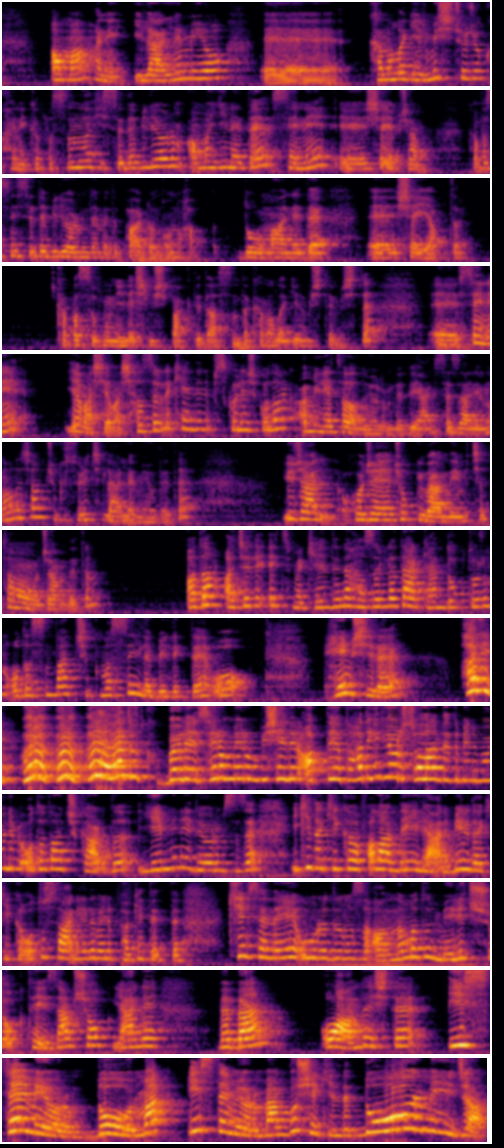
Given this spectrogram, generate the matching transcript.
ama hani ilerlemiyor. Ee, kanala girmiş çocuk. Hani kafasını hissedebiliyorum ama yine de seni e, şey yapacağım kafasını hissedebiliyorum demedi. Pardon onu ha- doğumhanede e, şey yaptı. Kafası hunileşmiş bak dedi aslında kanala girmiş demişti. E, seni yavaş yavaş hazırla kendini psikolojik olarak ameliyata alıyorum dedi. Yani sezaryen'i alacağım çünkü süreç ilerlemiyor dedi. Yücel hocaya çok güvendiğim için tamam hocam dedim Adam acele etme kendini hazırla derken doktorun odasından çıkmasıyla birlikte o hemşire hadi hadi hadi hadi hadi böyle serum merum bir şeyleri attı yatağa hadi gidiyoruz falan dedi beni böyle bir odadan çıkardı. Yemin ediyorum size iki dakika falan değil yani bir dakika 30 saniyede beni paket etti. Kimse neye uğradığımızı anlamadı. Meriç şok, teyzem şok yani ve ben o anda işte istemiyorum doğurmak istemiyorum. Ben bu şekilde doğurmayacağım.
